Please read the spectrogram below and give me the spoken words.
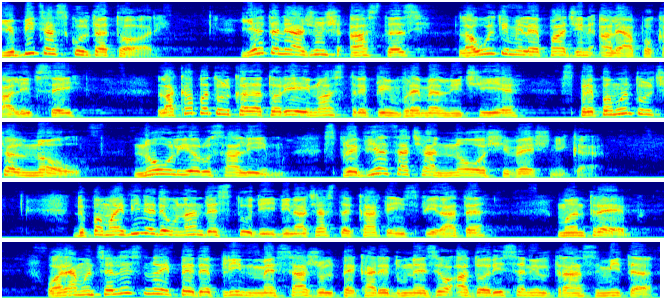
Iubiți ascultători, iată-ne ajunși astăzi la ultimele pagini ale Apocalipsei, la capătul călătoriei noastre prin vremelnicie, spre pământul cel nou, noul Ierusalim, spre viața cea nouă și veșnică. După mai bine de un an de studii din această carte inspirată, mă întreb, oare am înțeles noi pe deplin mesajul pe care Dumnezeu a dorit să ne-l transmită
